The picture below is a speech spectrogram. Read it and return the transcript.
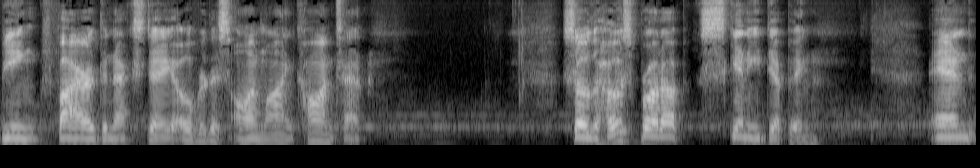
being fired the next day over this online content. So the host brought up skinny dipping, and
